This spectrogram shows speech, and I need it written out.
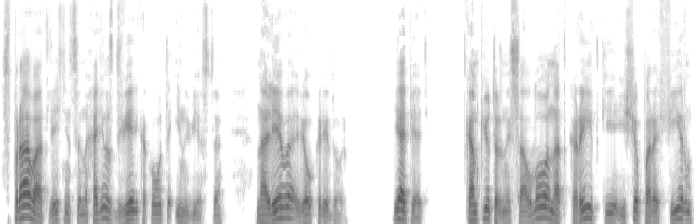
Справа от лестницы находилась дверь какого-то инвеста, Налево вел коридор. И опять. Компьютерный салон, открытки, еще пара фирм,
